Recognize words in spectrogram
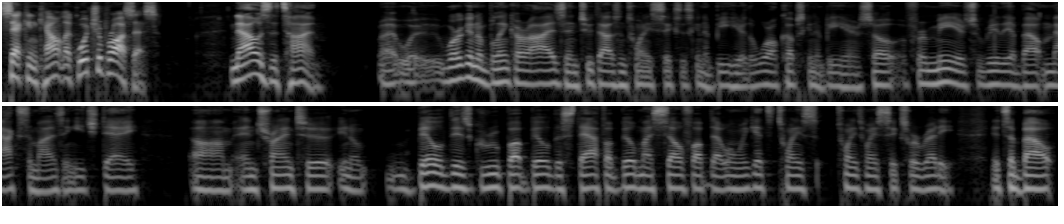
second count? Like, what's your process? now is the time right We- we're going to blink our eyes and 2026 is going to be here the world cup's going to be here so for me it's really about maximizing each day um, and trying to you know build this group up build the staff up build myself up that when we get to 20, 2026 we're ready it's about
